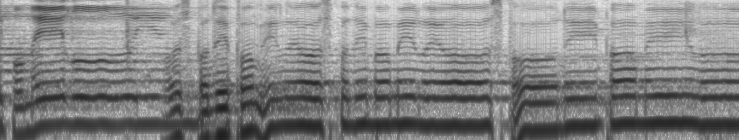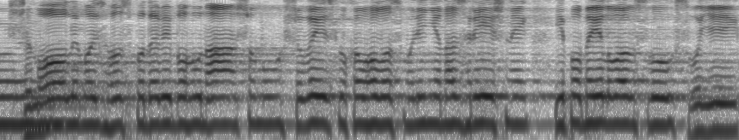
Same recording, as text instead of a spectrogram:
і помилуй. Господи, помилуй, Господи, помилуй, Господи, помилуй. Що молимось Господеві Богу нашому, що вислухав голос моління нас грішних і помилував слуг своїх,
